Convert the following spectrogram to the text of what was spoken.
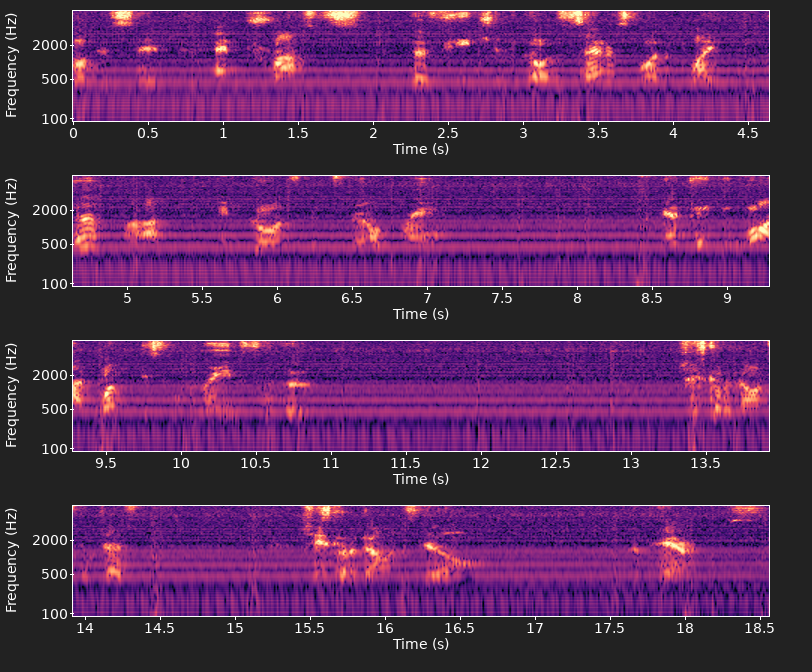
God has said and trusts her future to God, satisfied to play her part in God's eternal plan. Now keep in mind what this will mean for her. She's got to go and tell Joseph. She's got to go and tell the parents.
